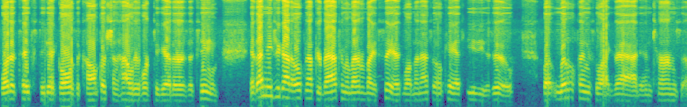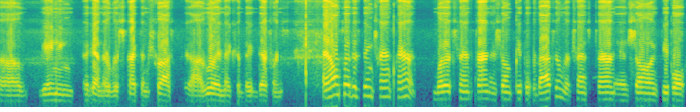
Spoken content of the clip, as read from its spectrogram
what it takes to get goals accomplished and how we work together as a team. If that means you got to open up your bathroom and let everybody see it, well, then that's okay. It's easy to do. But little things like that in terms of gaining, again, their respect and trust uh, really makes a big difference. And also just being transparent, whether it's transparent in showing people the bathroom or transparent in showing people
